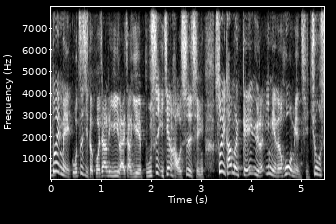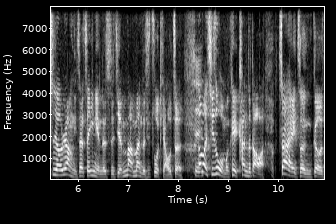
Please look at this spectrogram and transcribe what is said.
对美国自己的国家利益来讲也不是一件好事情。所以他们给予了一年的豁免期，就是要让你在这一年的时间慢慢的去做调整。那么其实我们可以看得到啊，在整个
